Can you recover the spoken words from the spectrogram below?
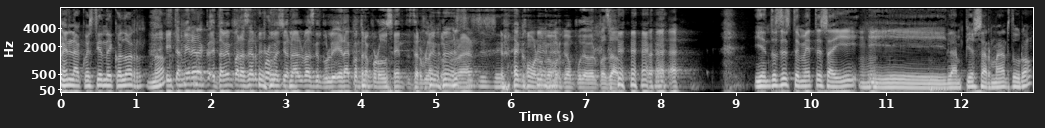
en la cuestión de color, ¿no? Y también era también para ser profesional básquetbol era contraproducente ser blanco. ¿no? Era, Sí, sí, sí. era como lo mejor que me pude haber pasado. Y entonces te metes ahí y la empiezas a armar duro.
